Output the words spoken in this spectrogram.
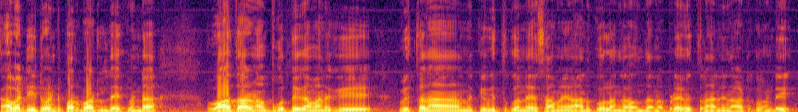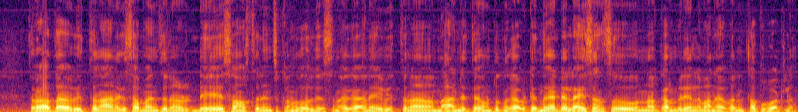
కాబట్టి ఇటువంటి పొరపాట్లు లేకుండా వాతావరణం పూర్తిగా మనకి విత్తనానికి విత్తుకునే సమయం అనుకూలంగా ఉందన్నప్పుడే విత్తనాన్ని నాటుకోండి. తర్వాత విత్తనానికి సంబంధించినటువంటి ఏ సంస్థ నుంచి కొనుగోలు చేసినా కానీ విత్తన నాణ్యత ఉంటుంది కాబట్టి. ఎందుకంటే లైసెన్స్ ఉన్న కంపెనీలు మనం ఎవరిని తప్పుపట్టలేం.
